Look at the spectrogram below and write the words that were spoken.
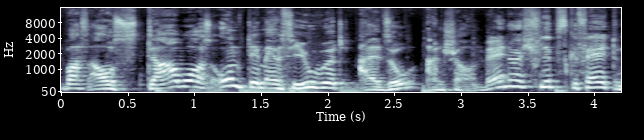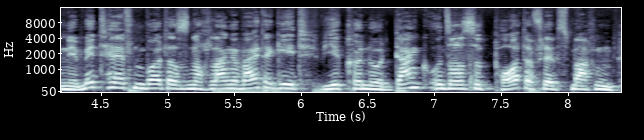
was aus Star Wars und dem MCU wird. Also anschauen. Wenn euch Flips gefällt und ihr mithelfen wollt, dass es noch lange weitergeht, wir können nur dank unserer Supporter-Flips machen.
